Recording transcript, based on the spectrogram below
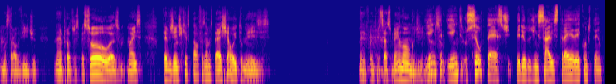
mostrar o vídeo né, para outras pessoas, mas teve gente que estava fazendo teste há oito meses. né? Foi um processo bem longo de, E entre, e entre o seu teste, período de ensaio e estreia, daí quanto tempo?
